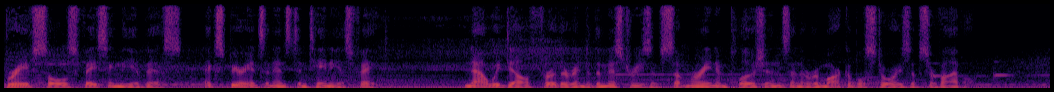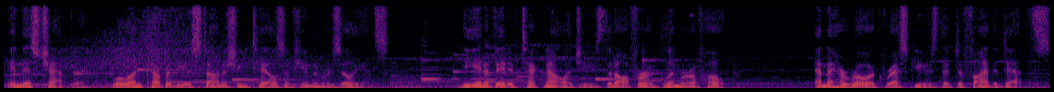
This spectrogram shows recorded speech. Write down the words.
Brave souls facing the abyss, experience an instantaneous fate. Now we delve further into the mysteries of submarine implosions and the remarkable stories of survival. In this chapter, we'll uncover the astonishing tales of human resilience, the innovative technologies that offer a glimmer of hope, and the heroic rescues that defy the depths.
